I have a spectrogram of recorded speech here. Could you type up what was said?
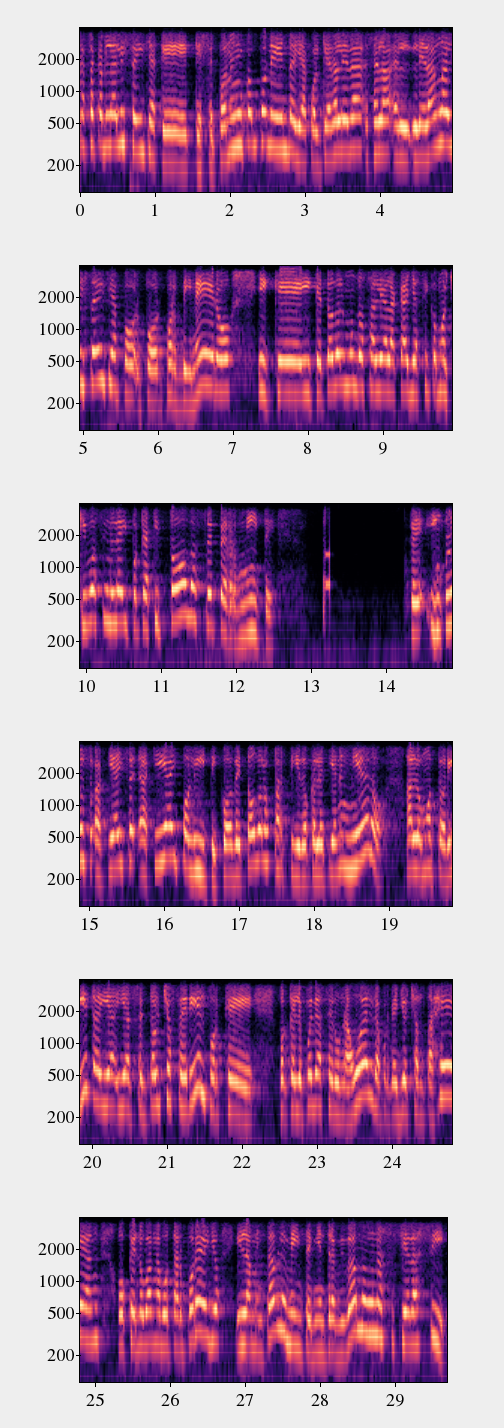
a sacar la licencia que, que se ponen en componenda y a cualquiera le da se la- le dan la licencia por, por por dinero y que y que todo el mundo sale a la calle así como chivo sin ley porque aquí todo se permite que incluso aquí hay aquí hay políticos de todos los partidos que le tienen miedo a los motoristas y, a- y al sector choferil porque porque le puede hacer una huelga porque ellos chantajean o que no van a votar por ellos y lamentablemente mientras vivamos en una sociedad así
